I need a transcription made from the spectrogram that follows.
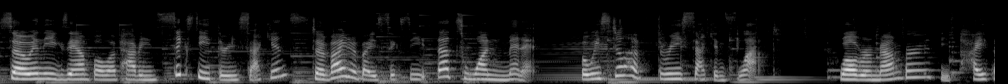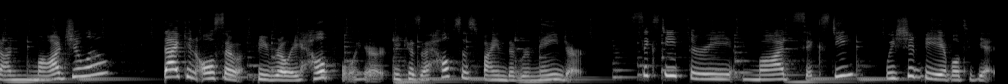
So in the example of having 63 seconds divided by 60, that's one minute, but we still have three seconds left. Well, remember the Python modulo? That can also be really helpful here because it helps us find the remainder. 63 mod 60, we should be able to get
